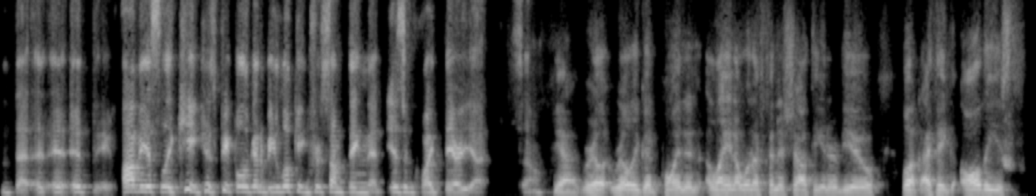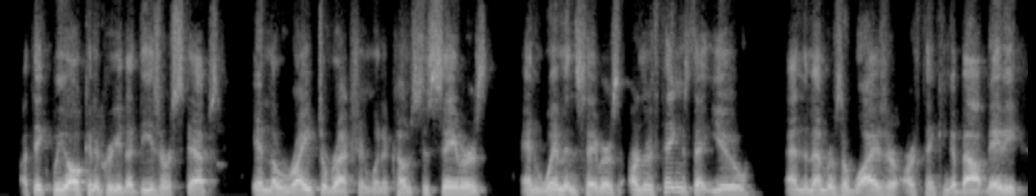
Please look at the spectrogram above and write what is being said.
that it, it obviously key because people are going to be looking for something that isn't quite there yet so yeah, really, really good point. And Elaine, I want to finish out the interview. Look, I think all these, I think we all can agree that these are steps in the right direction when it comes to savers and women savers. Are there things that you and the members of Wiser are thinking about maybe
